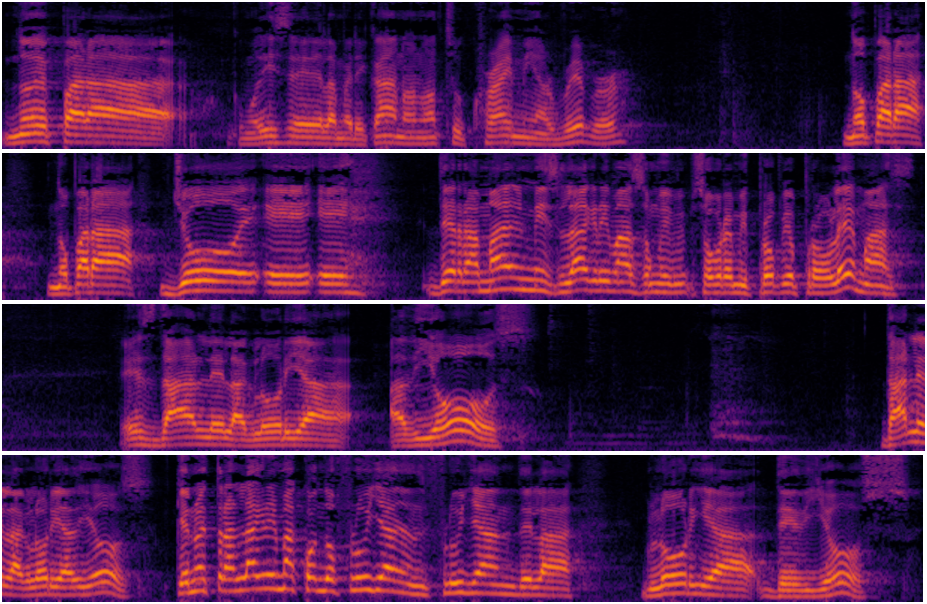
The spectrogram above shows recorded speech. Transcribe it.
no es para, como dice el americano, not to cry me a river, no para, no para yo eh, eh, derramar mis lágrimas sobre mis propios problemas, es darle la gloria a Dios. Darle la gloria a Dios. Que nuestras lágrimas cuando fluyan, fluyan de la gloria de Dios.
